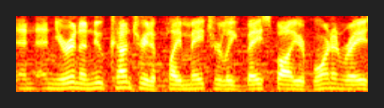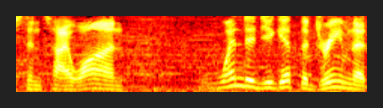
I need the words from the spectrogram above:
and, and you're in a new country to play Major League Baseball. You're born and raised in Taiwan. When did you get the dream that,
